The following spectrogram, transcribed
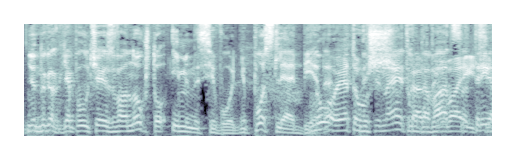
Нет, ну как, я получаю звонок, что именно сегодня, после обеда, ну, это начинает выдаваться три.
